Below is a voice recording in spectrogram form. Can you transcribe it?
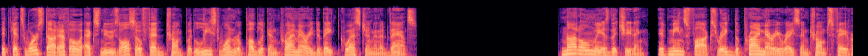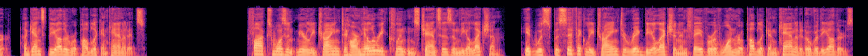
it gets worse. Fox News also fed Trump at least one Republican primary debate question in advance. Not only is that cheating, it means Fox rigged the primary race in Trump's favor against the other Republican candidates. Fox wasn't merely trying to harm Hillary Clinton's chances in the election. It was specifically trying to rig the election in favor of one Republican candidate over the others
